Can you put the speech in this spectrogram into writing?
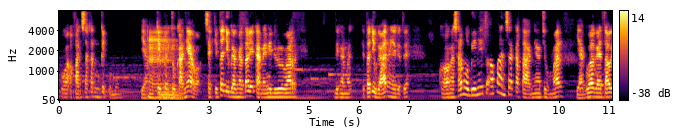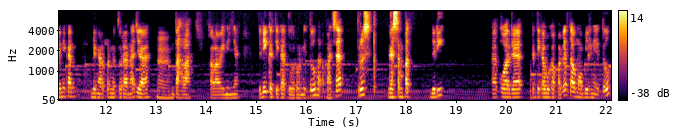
wah Avanza kan mungkin umum ya mungkin Hmm. bentukannya kita juga nggak tahu ya karena ini di luar dengan kita juga aneh gitu ya kalau nggak salah mobilnya itu Avanza katanya cuman ya gua nggak tahu ini kan dengar penuturan aja. Hmm. entahlah kalau ininya. Jadi ketika turun itu Avanza terus nggak sempat jadi eh, keluarga ketika buka pagar tahu mobilnya itu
